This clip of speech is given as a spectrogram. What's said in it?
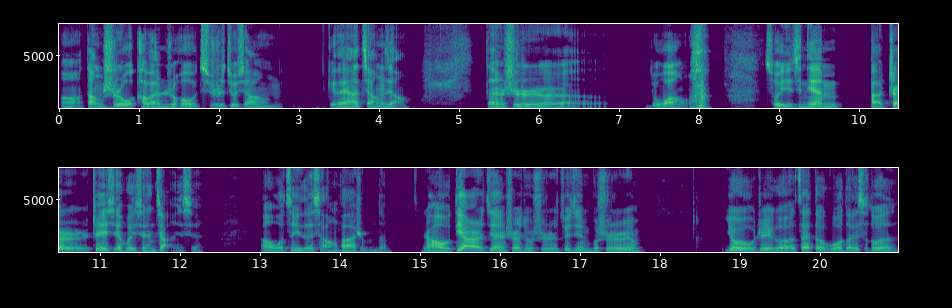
啊，当时我看完之后，其实就想给大家讲讲，但是就忘了，所以今天把这儿这些会先讲一些，啊，我自己的想法什么的。然后第二件事就是最近不是又有这个在德国德累斯顿，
